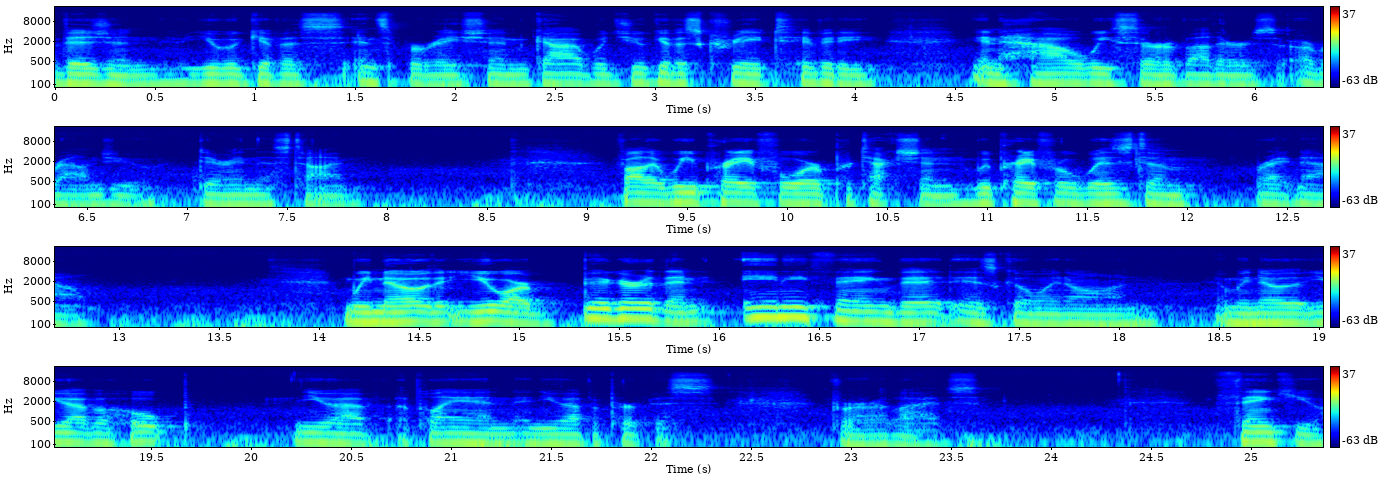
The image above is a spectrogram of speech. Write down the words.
vision, you would give us inspiration. God, would you give us creativity in how we serve others around you during this time? Father, we pray for protection. We pray for wisdom right now. We know that you are bigger than anything that is going on. And we know that you have a hope, you have a plan, and you have a purpose for our lives. Thank you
